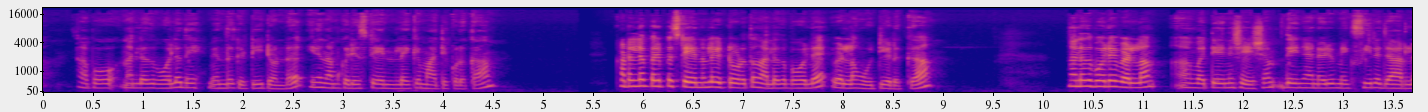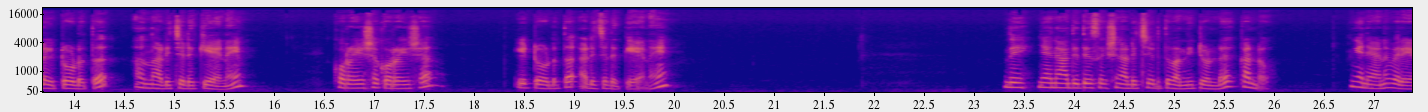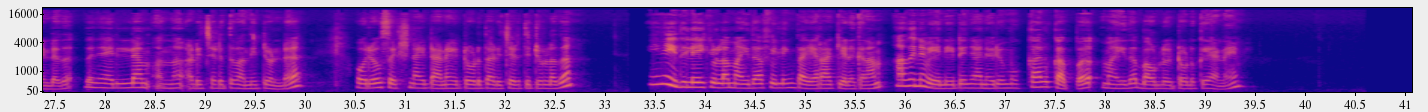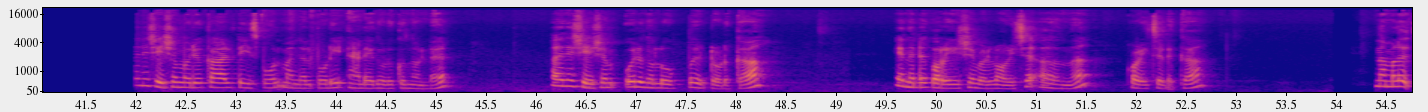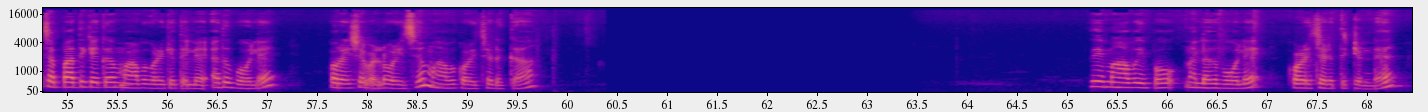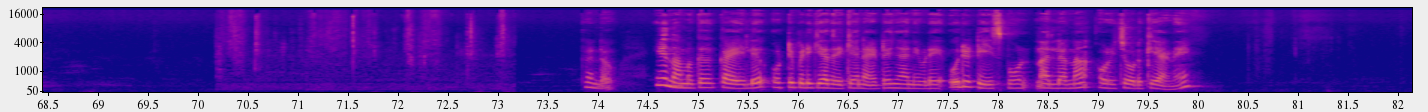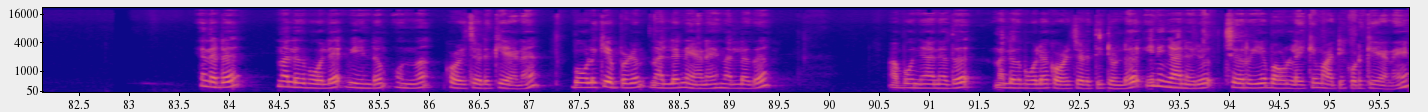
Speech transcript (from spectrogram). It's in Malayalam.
അപ്പോൾ നല്ലതുപോലെ ദേ വെന്ത് കിട്ടിയിട്ടുണ്ട്. ഇനി നമുക്കൊരു സ്റ്റെയിനിലേക്ക് മാറ്റി കൊടുക്കാം കടലപ്പരിപ്പ് സ്റ്റെയിനിൽ ഇട്ട് കൊടുത്ത് നല്ലതുപോലെ വെള്ളം ഊറ്റിയെടുക്കുക. നല്ലതുപോലെ വെള്ളം വറ്റിയതിന് ശേഷം ദേ ഞാനൊരു മിക്സിയുടെ ജാറിൽ ഇട്ട് കൊടുത്ത് ഒന്ന് അടിച്ചെടുക്കുകയാണേ. കുറേശ്ശെ കുറേശ്ശെ ഇട്ട് കൊടുത്ത് അടിച്ചെടുക്കുകയാണേ. ദേ ഞാൻ ആദ്യത്തെ സെക്ഷൻ അടിച്ചെടുത്ത് വന്നിട്ടുണ്ട്. കണ്ടോ? ഇങ്ങനെയാണ് വരേണ്ടത്. ഇത് ഞാൻ എല്ലാം ഒന്ന് അടിച്ചെടുത്ത് വന്നിട്ടുണ്ട്. ഓരോ സെക്ഷനായിട്ടാണ് ഇട്ട് കൊടുത്ത് അടിച്ചെടുത്തിട്ടുള്ളത്. ഇനി ഇതിലേക്കുള്ള മൈദ ഫില്ലിംഗ് തയ്യാറാക്കിയെടുക്കണം. അതിന് വേണ്ടിയിട്ട് ഞാനൊരു മുക്കാൽ കപ്പ് മൈദ ബൗളിൽ ഇട്ട് കൊടുക്കുകയാണേ. അതിനുശേഷം ഒരു കാൽ ടീസ്പൂൺ മഞ്ഞൾപ്പൊടി ആഡ് ചെയ്ത് കൊടുക്കുന്നുണ്ട്. അതിനുശേഷം ഒരു നുള്ള ഉപ്പ് ഇട്ട് കൊടുക്കുക. എന്നിട്ട് കുറേശ്ശെ വെള്ളം ഒഴിച്ച് അതൊന്ന് കുഴച്ചെടുക്കുക. നമ്മൾ ചപ്പാത്തിക്കൊക്കെ മാവ് കുഴക്കത്തില്ലേ? അതുപോലെ കുറേശ്ശെ വെള്ളം ഒഴിച്ച് മാവ് കുഴച്ചെടുക്കുക. ഇത് മാവ് ഇപ്പോൾ നല്ലതുപോലെ കുഴച്ചെടുത്തിട്ടുണ്ട്. കണ്ടോ? ഇനി നമുക്ക് കയ്യിൽ ഒട്ടിപ്പിടിക്കാതിരിക്കാനായിട്ട് ഞാനിവിടെ ഒരു ടീസ്പൂൺ നല്ലെണ്ണ ഒഴിച്ചു കൊടുക്കുകയാണേ. എന്നിട്ട് നല്ലതുപോലെ വീണ്ടും ഒന്ന് കുഴച്ചെടുക്കുകയാണ്. ബോളിക്ക് എപ്പോഴും നല്ലെണ്ണയാണ് നല്ലത്. അപ്പോൾ ഞാനത് നല്ലതുപോലെ കുഴച്ചെടുത്തിട്ടുണ്ട്. ഇനി ഞാനൊരു ചെറിയ ബൗളിലേക്ക് മാറ്റി കൊടുക്കുകയാണ്.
